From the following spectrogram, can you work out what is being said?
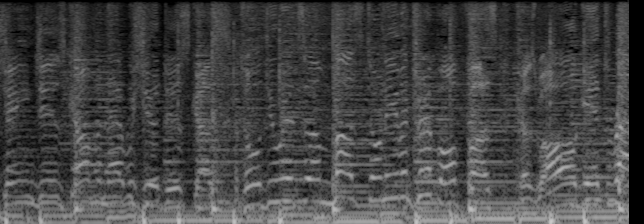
changes coming that we should discuss. I told you it's a must, don't even trip or fall all get to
